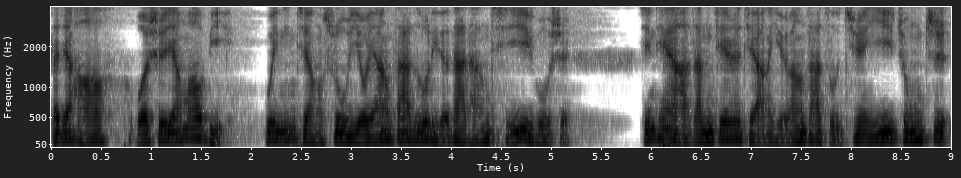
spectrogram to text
大家好，我是羊毛笔，为您讲述《酉阳杂俎》里的大唐奇异故事。今天啊，咱们接着讲《酉阳杂俎》卷一中志，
